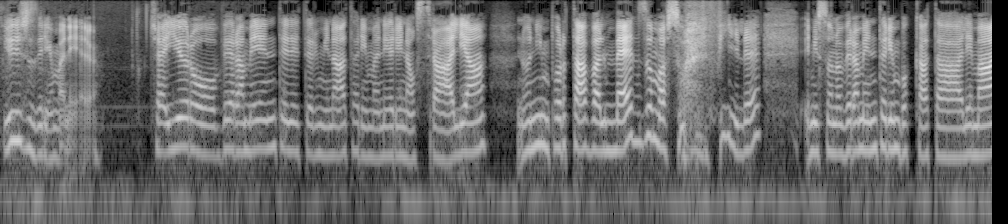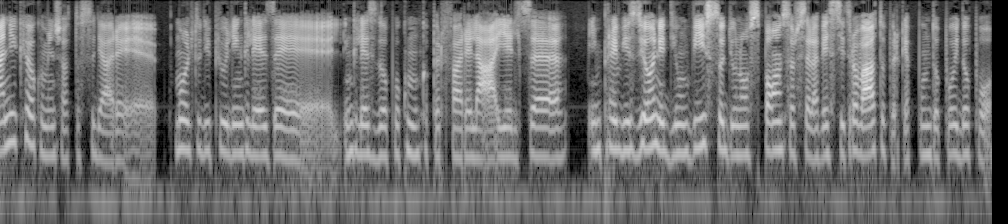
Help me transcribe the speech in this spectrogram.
Io ho deciso di rimanere cioè io ero veramente determinata a rimanere in Australia, non importava il mezzo ma solo il fine e mi sono veramente rimboccata le maniche, ho cominciato a studiare molto di più l'inglese, l'inglese dopo comunque per fare l'IELTS in previsione di un visto, di uno sponsor se l'avessi trovato, perché appunto poi dopo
